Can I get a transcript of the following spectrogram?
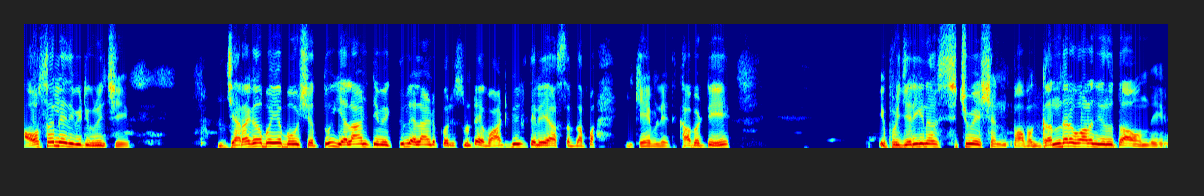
అవసరం లేదు వీటి గురించి. జరగబోయే భవిష్యత్తు ఎలాంటి వ్యక్తులు ఎలాంటి పరిస్థితులు ఉంటాయి వాటి గురించి తెలియజేస్తారు తప్ప ఇంకేం లేదు. కాబట్టి ఇప్పుడు జరిగిన సిచ్యువేషన్ పాప గందరగోళం జరుగుతూ ఉంది.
